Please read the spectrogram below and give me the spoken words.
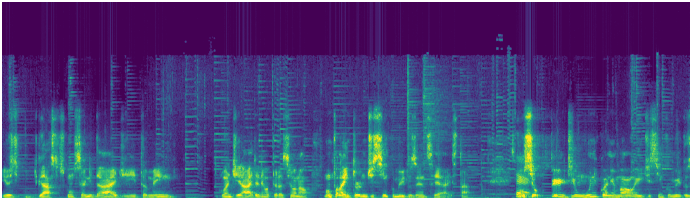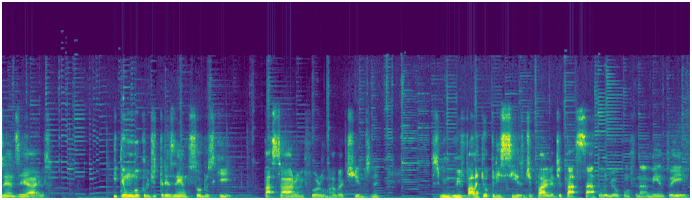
e os gastos com sanidade e também com a diária né, operacional, vamos falar em torno de R$ 5.200, tá? Certo. Então, se eu perdi um único animal aí de R$ 5.200 e tem um lucro de 300 sobre os que passaram e foram abatidos, né? Me fala que eu preciso de, de passar pelo meu confinamento aí,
